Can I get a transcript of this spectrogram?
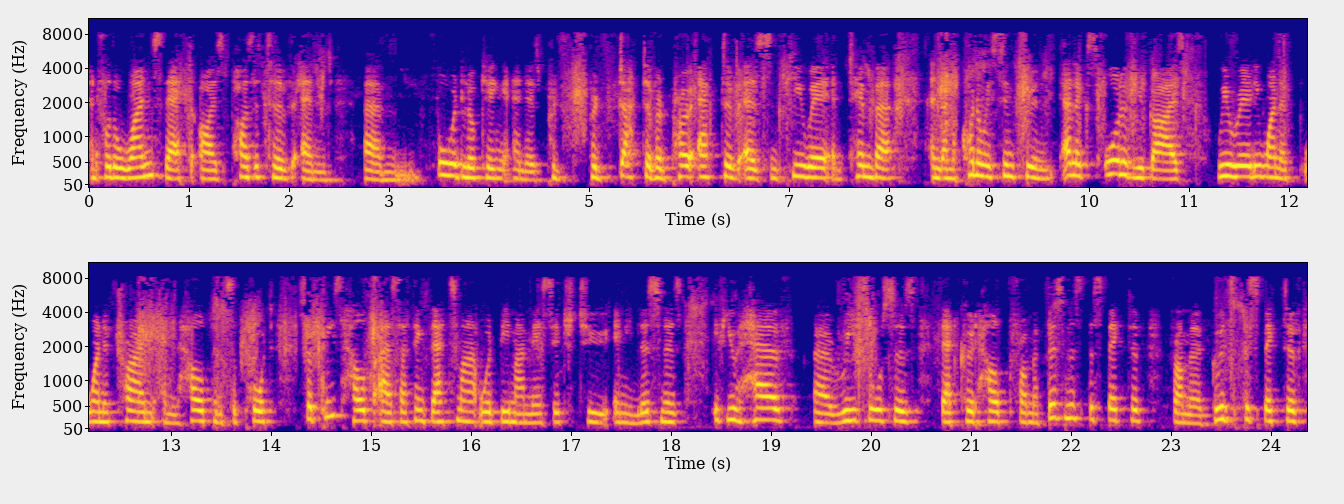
And for the ones that are as positive and um, forward-looking and as pro- productive and proactive as Simpiwe and Temba and Amakono Sintu and Alex, all of you guys, we really want to want to try and, and, help and support. So please help us. I think that's my would be my message to any listeners. If you have resources that could help from a business perspective, from a goods perspective.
